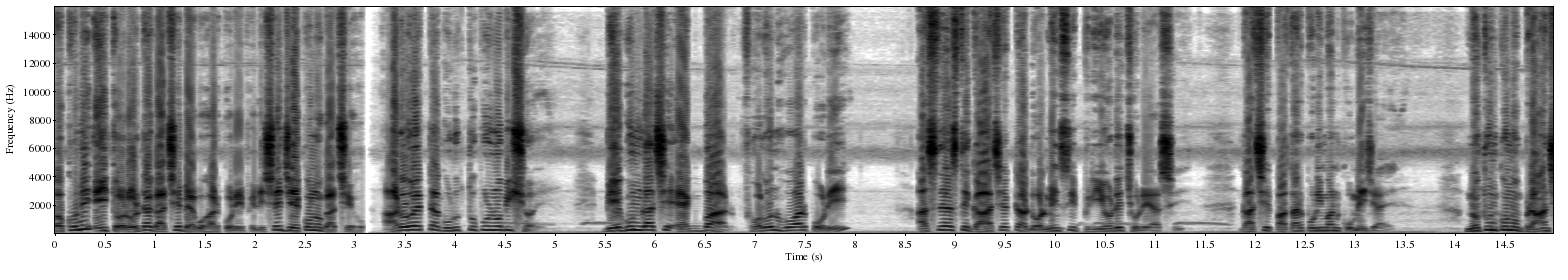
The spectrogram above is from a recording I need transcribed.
তখনই এই তরলটা গাছে ব্যবহার করে ফেলি, সে যে কোনো গাছে হোক। আরও একটা গুরুত্বপূর্ণ বিষয়, বেগুন গাছে একবার ফলন হওয়ার পরে আস্তে আস্তে গাছ একটা ডরমেন্সি পিরিয়ডে চলে আসে, গাছে পাতার পরিমাণ কমে যায়। নতুন কোনো ব্রাঞ্চ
